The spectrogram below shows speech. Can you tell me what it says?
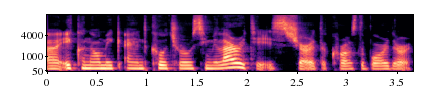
uh, economic and cultural similarities shared across the border.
